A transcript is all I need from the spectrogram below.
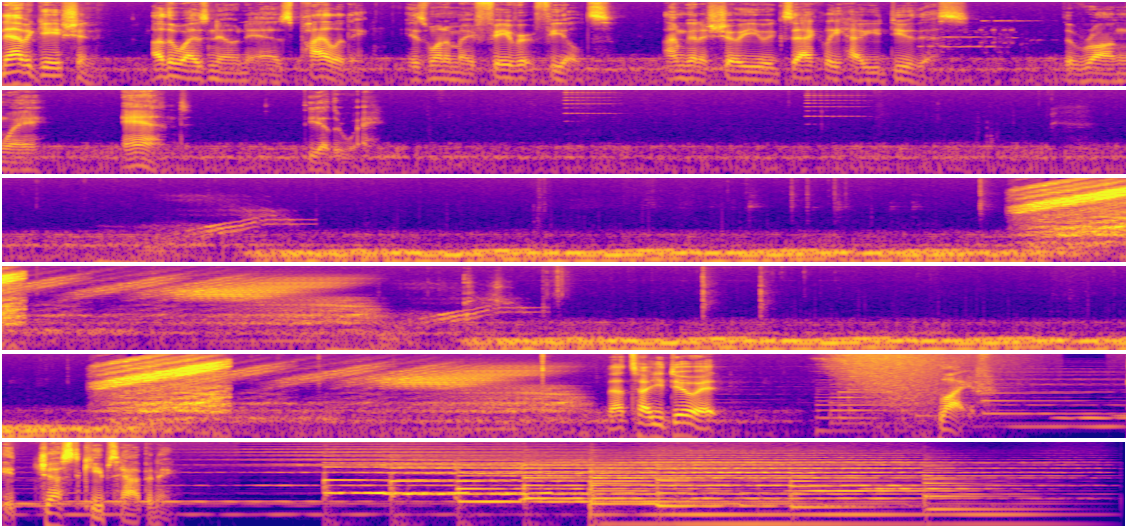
Navigation, otherwise known as piloting, is one of my favorite fields. I'm going to show you exactly how you do this the wrong way and the other way. That's how you do it. Life. It just keeps happening.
